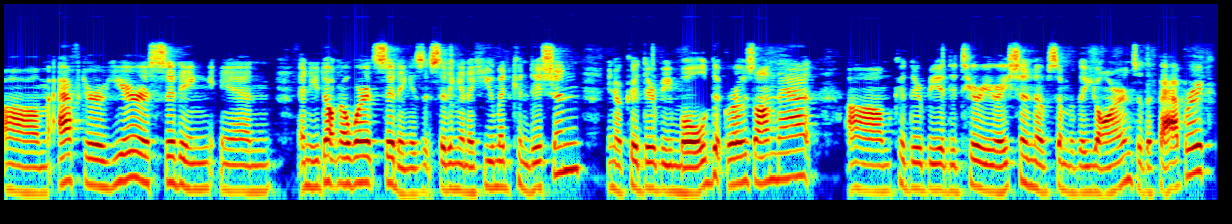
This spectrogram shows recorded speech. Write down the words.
um, after a year is sitting in, and you don't know where it's sitting. Is it sitting in a humid condition? You know, could there be mold that grows on that? Um, could there be a deterioration of some of the yarns or the fabric?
